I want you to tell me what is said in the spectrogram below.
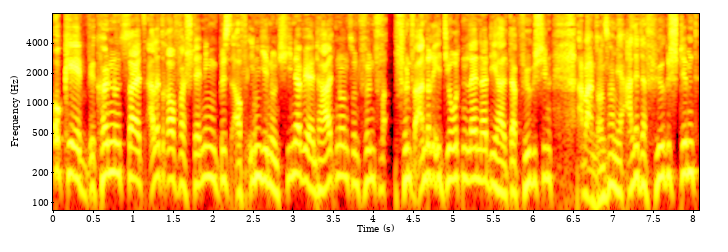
okay, wir können uns da jetzt alle drauf verständigen, bis auf Indien und China, wir enthalten uns und fünf, fünf andere Idiotenländer, die halt dafür gestimmt Aber ansonsten haben ja alle dafür gestimmt,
